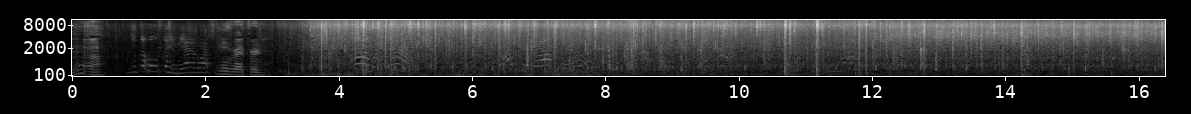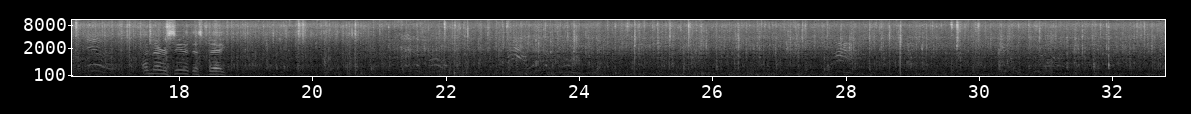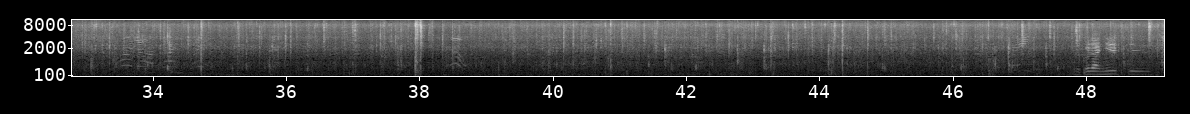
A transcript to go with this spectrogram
get? Uh-uh. Get the whole thing. We gotta watch this. Move, Redford. Oh my god. I'll take it off there. Oh, Ew. I've never seen it this big. Put on YouTube.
